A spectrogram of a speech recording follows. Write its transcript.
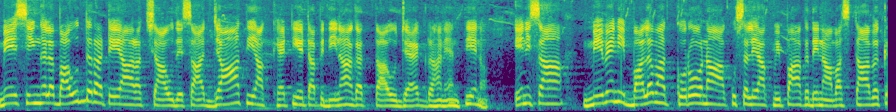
මේ සිංහල බෞද්ධ රටේ ආරක්ෂාව දෙසා ජාතියක් හැටියට අපි දිනාගත්තා වූ ජයග්‍රහණයන් තියෙනවා. එනිසා මෙවැනි බලවත් කොරෝනා අකුසලයක් විපාක දෙන අවස්ථාවක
